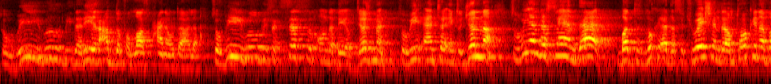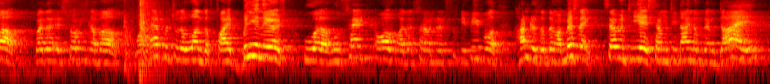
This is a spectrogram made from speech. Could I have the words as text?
So we will be the real abd of Allah subhanahu wa ta'ala. So we will be successful on the day of judgment. So we enter into Jannah. So we understand that. But look at the situation that I'm talking about, whether it's talking about what happened to the one, the five billionaires who, uh, who sank all other 750 people, hundreds of them are missing, 78, 79 of them died.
